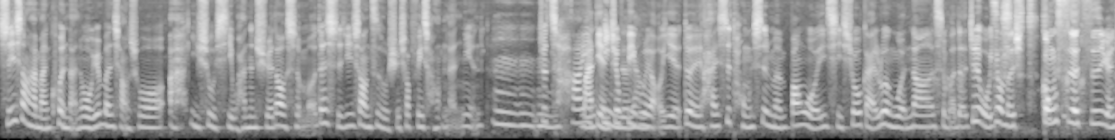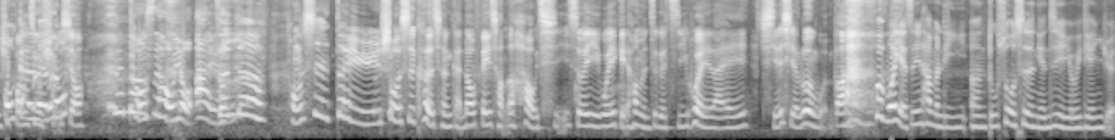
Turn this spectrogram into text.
实际上还蛮困难的。我原本想说啊，艺术系我还能学到什么？但实际上这所学校非常难念，嗯嗯就差一点就毕不了业。对，还是同事们帮我一起修改论文啊什么的，就是我用的公司的资源去帮助学校。同事好有爱啊！真的。同事对于硕士课程感到非常的好奇，所以我也给他们这个机会来写写论文吧。会不会也是因为他们离嗯读硕士的年纪也有一点远？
